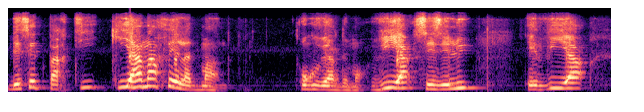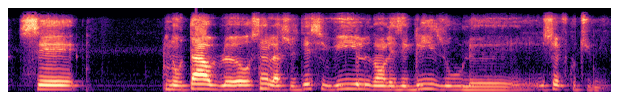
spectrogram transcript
de cette partie qui en a fait la demande au gouvernement via ses élus et via ses notables au sein de la société civile, dans les églises ou les chefs coutumiers.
